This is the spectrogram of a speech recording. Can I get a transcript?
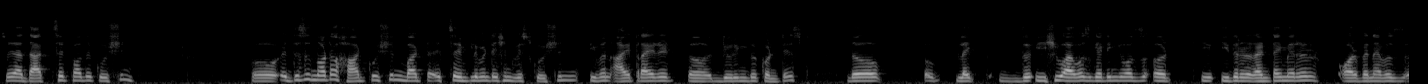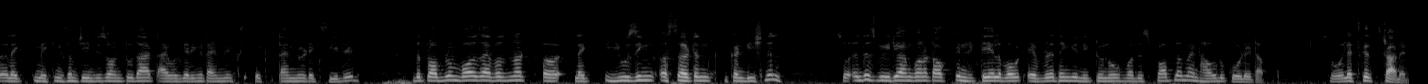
So yeah, that's it for the question. Uh, this is not a hard question, but it's an implementation based question. Even I tried it uh, during the contest. The uh, like the issue I was getting was e either a runtime error or when I was uh, like making some changes onto that, I was getting a time time limit exceeded. The problem was I was not uh, like using a certain conditional. So in this video, I'm going to talk in detail about everything you need to know for this problem and how to code it up. So let's get started.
